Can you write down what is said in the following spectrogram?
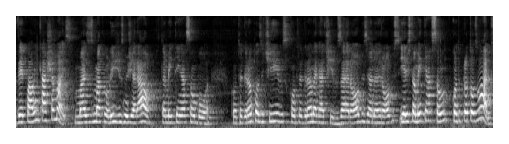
ver qual encaixa mais. Mas os macrolídeos, no geral, também têm ação boa contra gram-positivos, contra gram-negativos, aeróbios e anaeróbios, e eles também têm ação contra protozoários.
